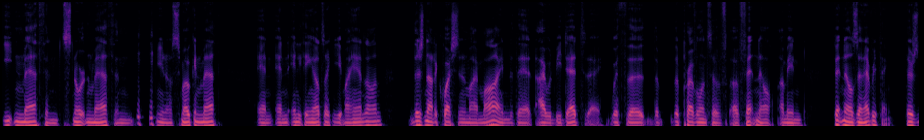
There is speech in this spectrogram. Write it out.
eating meth and snorting meth and you know smoking meth and and anything else I can get my hands on, there's not a question in my mind that I would be dead today with the the, the prevalence of, of fentanyl. I mean, fentanyl's in everything. There's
